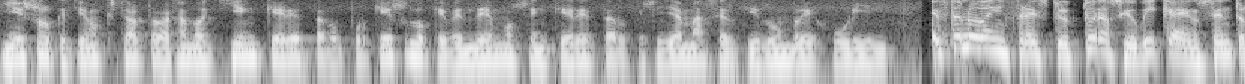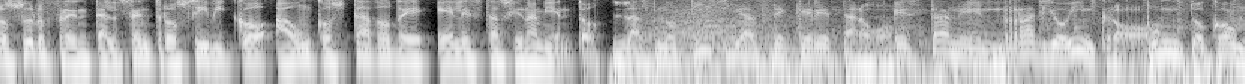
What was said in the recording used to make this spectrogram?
y eso es lo que tenemos que estar trabajando aquí en Querétaro, porque eso es lo que vendemos en Querétaro, que se llama certidumbre jurídica. Esta nueva infraestructura se ubica en Centro Sur frente al centro cívico a un costado de el estacionamiento. Las noticias de Querétaro están en radioincro.com.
